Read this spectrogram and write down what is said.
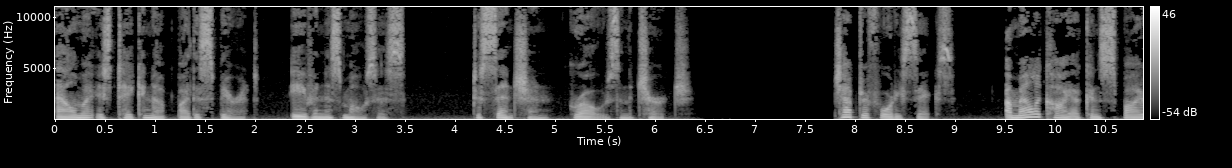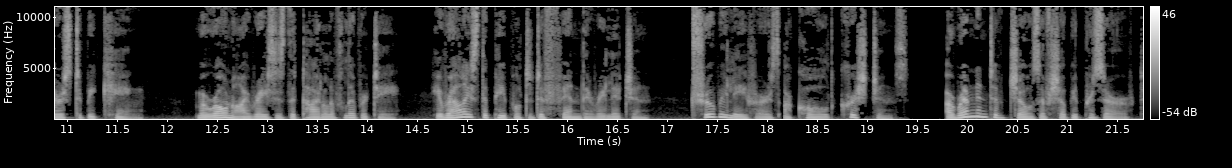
Alma is taken up by the Spirit, even as Moses. Dissension grows in the church. Chapter 46 Amalickiah conspires to be king. Moroni raises the title of liberty. He rallies the people to defend their religion. True believers are called Christians. A remnant of Joseph shall be preserved.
